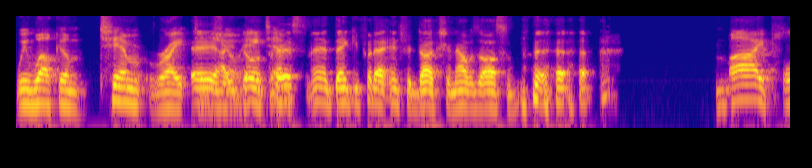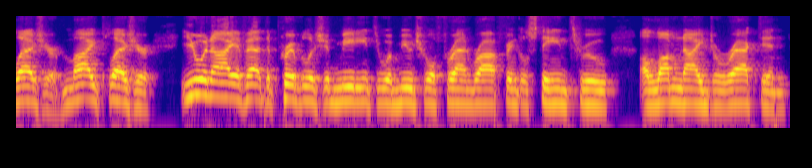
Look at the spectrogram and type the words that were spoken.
we welcome Tim Wright. hey, how you doing, hey, Chris? Man, thank you for that introduction. That was awesome. My pleasure. My pleasure you and I have had the privilege of meeting through a mutual friend, Rob Finkelstein, through Alumni Direct, and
